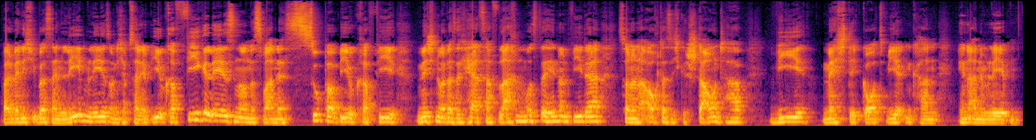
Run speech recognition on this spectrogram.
weil wenn ich über sein Leben lese und ich habe seine Biografie gelesen und es war eine super Biografie, nicht nur, dass ich herzhaft lachen musste hin und wieder, sondern auch, dass ich gestaunt habe, wie mächtig Gott wirken kann in einem Leben.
